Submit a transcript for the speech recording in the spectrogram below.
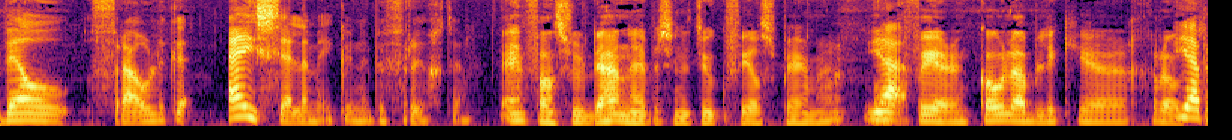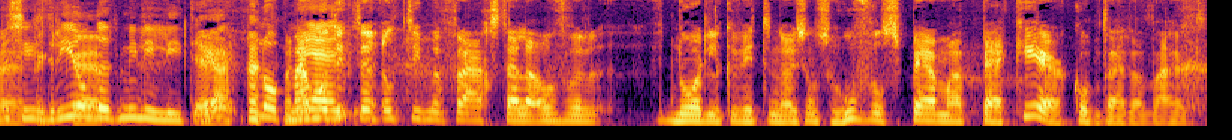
wel vrouwelijke eicellen mee kunnen bevruchten. En van Soudaan hebben ze natuurlijk veel sperma. Ja. Ongeveer een cola blikje groot. ja, heb precies, ik, eh, 300 milliliter. ja. Klopt, Maar maar, dan jij- moet ik de ultieme vraag stellen over noordelijke witte neushoorns, hoeveel sperma per keer komt daar dan uit?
